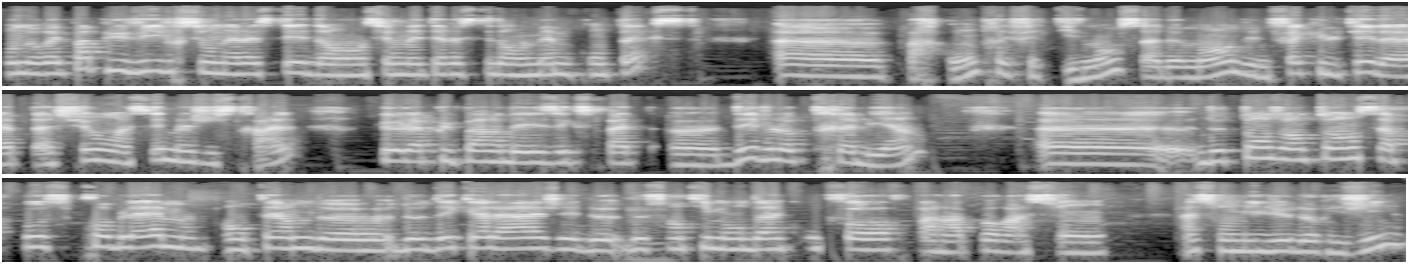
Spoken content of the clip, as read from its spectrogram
qu'on n'aurait pas pu vivre si on était resté dans le même contexte. Euh, par contre, effectivement, ça demande une faculté d'adaptation assez magistrale que la plupart des expats euh, développent très bien. Euh, de temps en temps, ça pose problème en termes de, de décalage et de, de sentiment d'inconfort par rapport à son, à son milieu d'origine.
